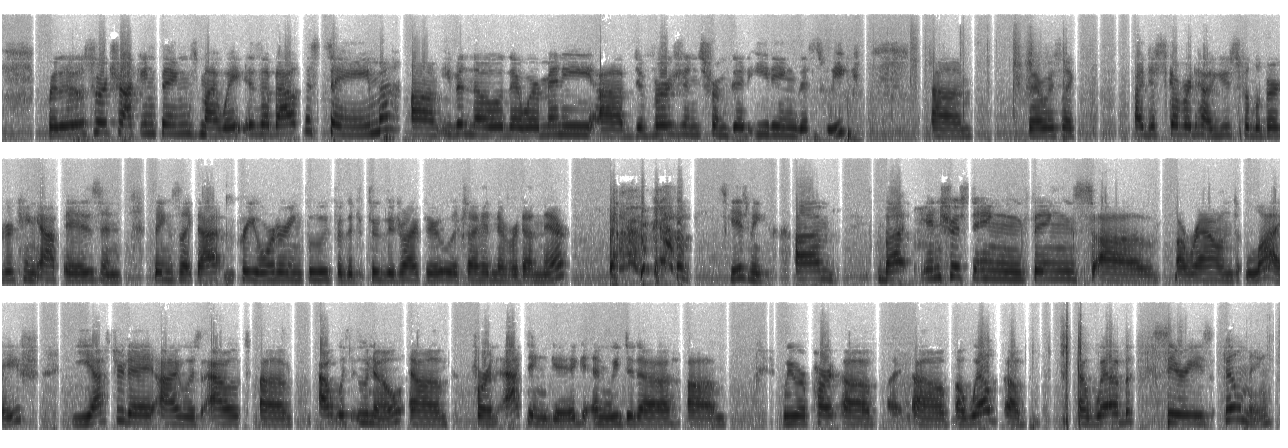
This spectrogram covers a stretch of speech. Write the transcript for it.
for those who are tracking things, my weight is about the same, um, even though there were many uh, diversions from good eating this week. Um, there was like I discovered how useful the Burger King app is and things like that, and pre-ordering food for the through the drive-through, which I had never done there. Excuse me. Um, but interesting things uh, around life. Yesterday, I was out um, out with Uno um, for an acting gig, and we did a um, we were part of uh, a web a, a web series filming,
